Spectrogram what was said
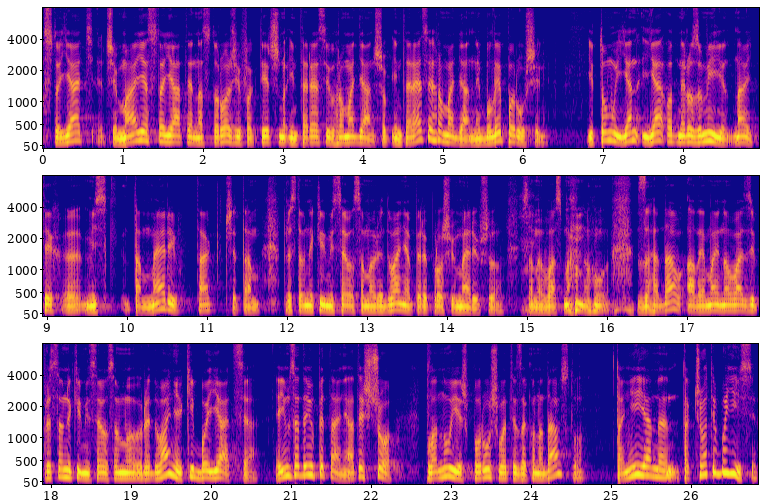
стоять чи має стояти на сторожі фактично інтересів громадян, щоб інтереси громадян не були порушені. І тому я, я от не розумію навіть тих е, міськ там мерів, так чи там представників місцевого самоврядування. Перепрошую мерів, що саме вас мав загадав, але я маю на увазі представників місцевого самоврядування, які бояться. Я їм задаю питання: а ти що, плануєш порушувати законодавство? Та ні, я не так чого ти боїшся?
